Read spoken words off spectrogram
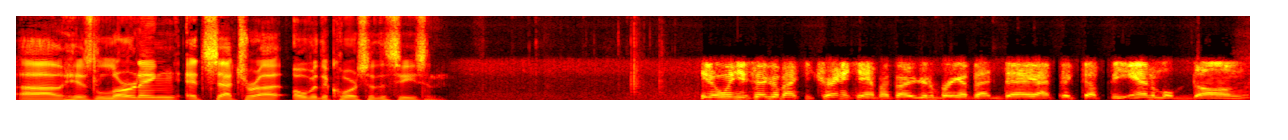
uh, his learning, etc., over the course of the season? You know, when you said go back to training camp, I thought you were going to bring up that day I picked up the animal dung.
